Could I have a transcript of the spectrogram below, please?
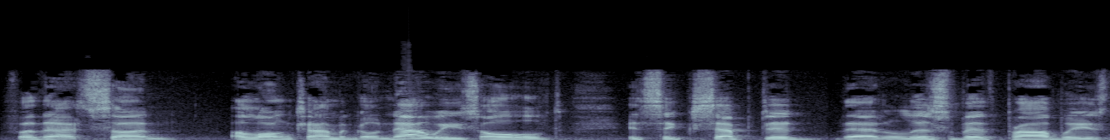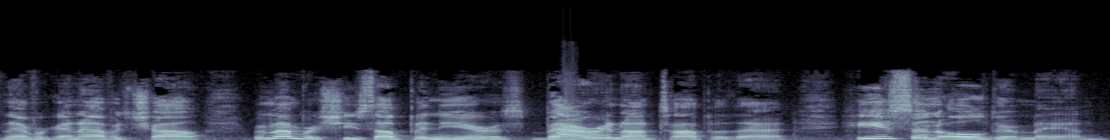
for that son a long time ago. Now he's old. It's accepted that Elizabeth probably is never going to have a child. Remember, she's up in years, barren on top of that. He's an older man.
